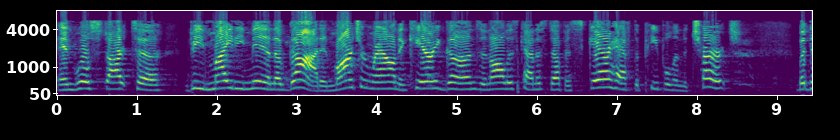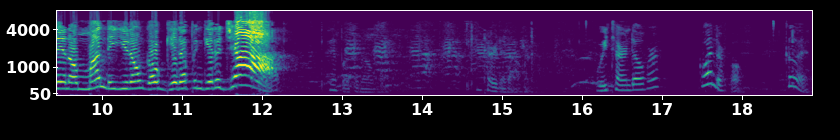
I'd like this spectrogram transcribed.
and we'll start to be mighty men of God and march around and carry guns and all this kind of stuff and scare half the people in the church. But then on Monday you don't go get up and get a job. Flip. Turn it over. We turned over? Wonderful. Good.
